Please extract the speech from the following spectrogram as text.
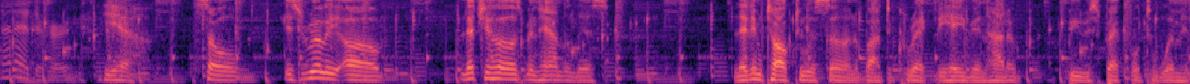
That had to hurt. Yeah. So it's really uh, let your husband handle this. Let him talk to his son about the correct behavior and how to be respectful to women.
